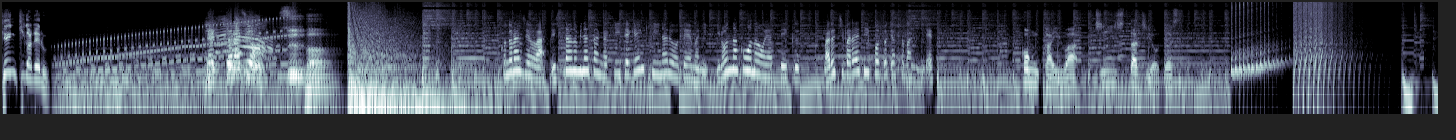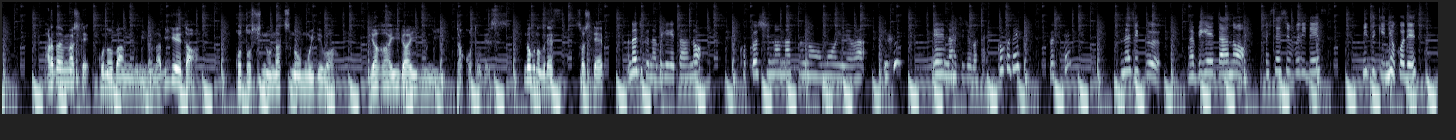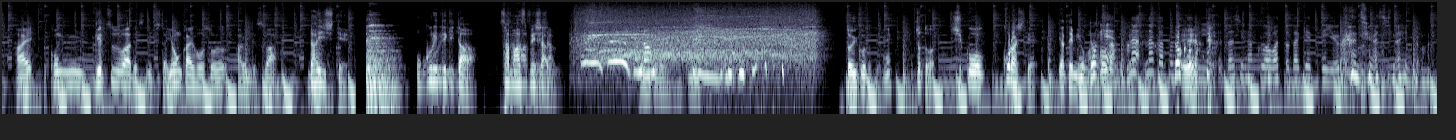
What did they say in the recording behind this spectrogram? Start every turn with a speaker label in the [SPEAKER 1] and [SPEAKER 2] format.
[SPEAKER 1] 元気が出る。
[SPEAKER 2] ネットラジオ。
[SPEAKER 1] スーパー。
[SPEAKER 2] このラジオはリスナーの皆さんが聞いて元気になるをテーマにいろんなコーナーをやっていくマルチバラエティポッドキャスト番組です。
[SPEAKER 1] 今回は G スタジオです。改めましてこの番組のナビゲーター。今年の夏の思い出は野外ライブにですのぐのぐです。そして
[SPEAKER 2] 同じくナビゲーターの今年の夏の思い出はうふ永遠の85歳。ココです。そして
[SPEAKER 3] 同じくナビゲーターのお久しぶりです。水木にょこです。
[SPEAKER 1] はい。今月はですね実は4回放送あるんですが題して遅れてきたサマースペシャル。ということでねちょっと趣向を凝らしてやってみようかな。
[SPEAKER 2] どこだ
[SPEAKER 3] えななんか
[SPEAKER 2] どこ？
[SPEAKER 3] に私が加わっただけっていう感じがしないでもない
